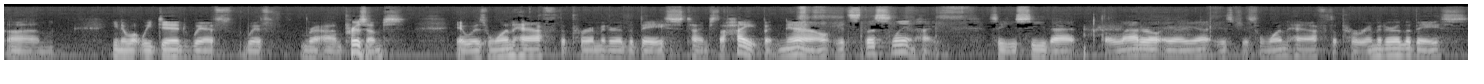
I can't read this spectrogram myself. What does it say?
um, you know, what we did with with um, prisms. It was one half the perimeter of the base times the height, but now it's the slant height. So you see that the lateral area is just one half the perimeter of the base,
